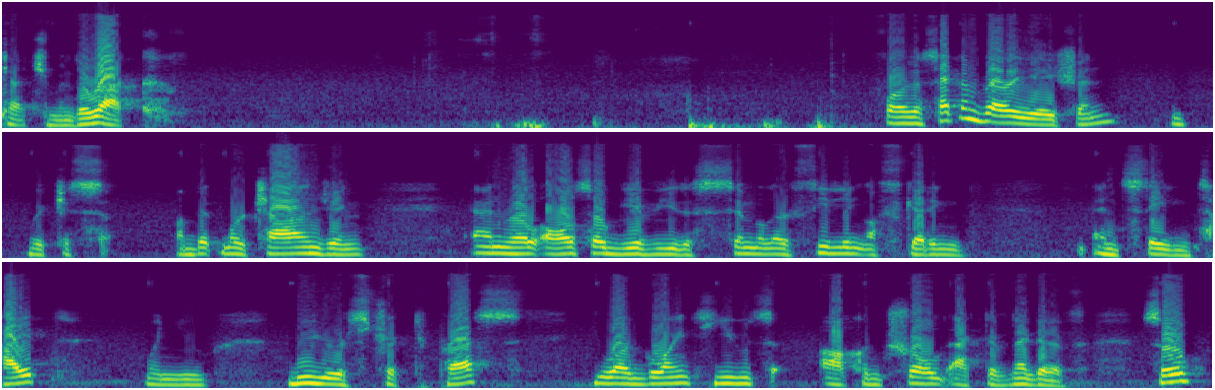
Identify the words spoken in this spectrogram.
Catch them in the rack. For the second variation, which is a bit more challenging and will also give you the similar feeling of getting and staying tight when you do your strict press, you are going to use a controlled active negative. So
